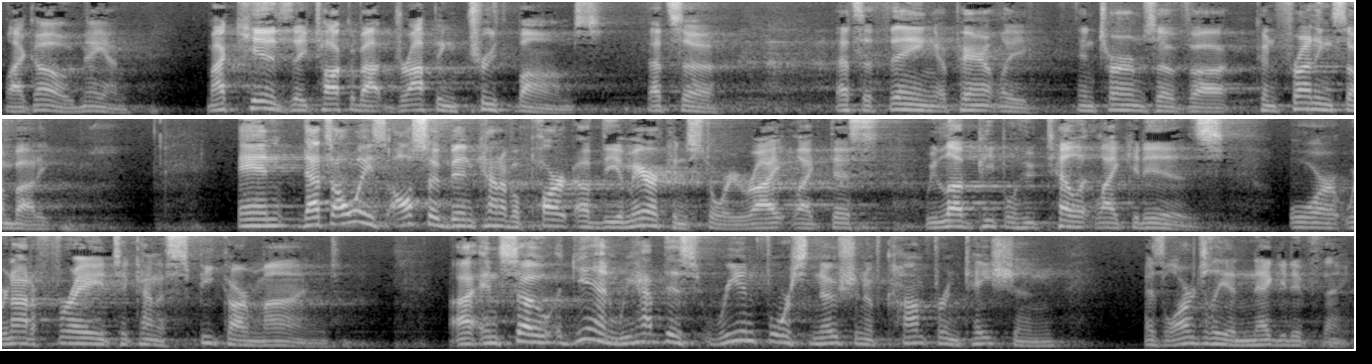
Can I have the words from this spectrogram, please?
Like, oh man, my kids, they talk about dropping truth bombs. That's a, that's a thing apparently in terms of uh, confronting somebody. And that's always also been kind of a part of the American story, right? Like this we love people who tell it like it is, or we're not afraid to kind of speak our mind. Uh, and so, again, we have this reinforced notion of confrontation as largely a negative thing.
